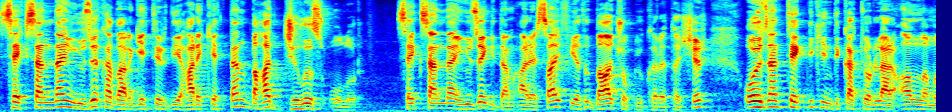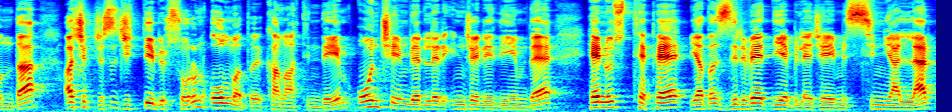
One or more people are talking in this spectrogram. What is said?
80'den 100'e kadar getirdiği hareketten daha cılız olur. 80'den 100'e giden RSI fiyatı daha çok yukarı taşır. O yüzden teknik indikatörler anlamında açıkçası ciddi bir sorun olmadığı kanaatindeyim. On-chain verileri incelediğimde henüz tepe ya da zirve diyebileceğimiz sinyaller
